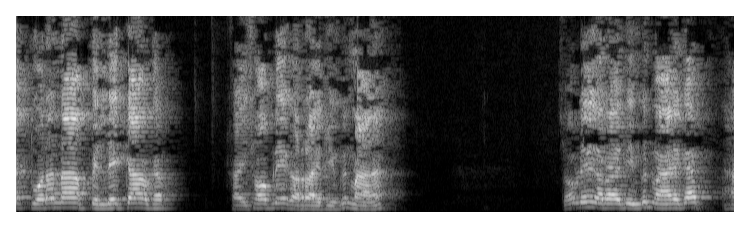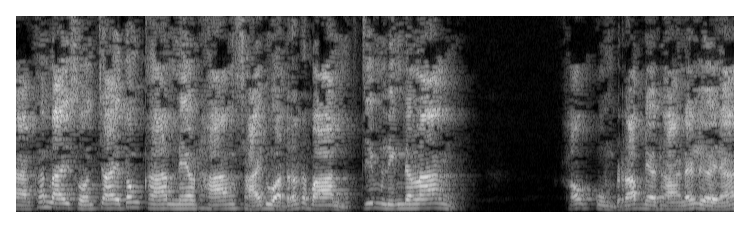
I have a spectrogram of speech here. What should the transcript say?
กตัวด้านหน้าเป็นเลขเก้าครับ ใครชอบเลขอะไรพิมพ์ขึ้นมานะ ชอบเลขอะไรพิมพ์ขึ้นมาเลยครับ หากท่านใดสนใจต้องการแนวทางสายด่วนรัฐบาล จิ้มลิงก์ด้านล่าง เข้ากลุ่มรับแนวทางได้เลยนะ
